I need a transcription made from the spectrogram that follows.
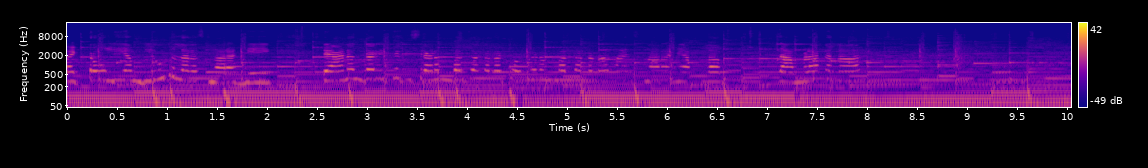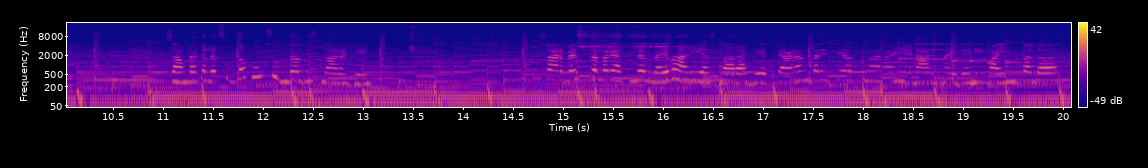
पेट्रोलियम ब्ल्यू कलर असणार आहे. त्यानंतर इथे तिसऱ्या नंबरचा कलर चौथ्या नंबरचा कलर असणार आहे आपला जांभळा कलर जांभळा कलर सुद्धा खूप सुंदर दिसणार आहे. सर्वेस कलर यातले लय भारी असणार आहे. त्यानंतर इथे असणार आहे डार्क बैगणी वाईन कलर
